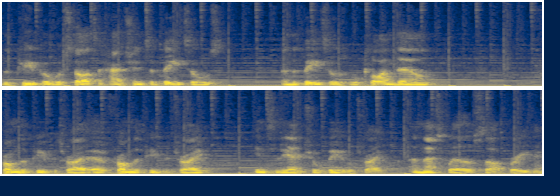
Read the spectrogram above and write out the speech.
the pupa will start to hatch into beetles and the beetles will climb down from the pupa tray, uh, from the pupa tray into the actual beetle tray and that's where they'll start breeding.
